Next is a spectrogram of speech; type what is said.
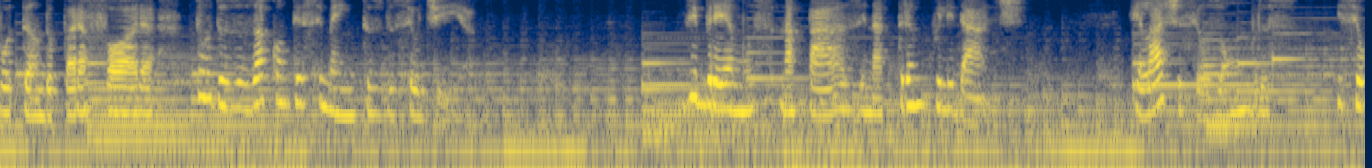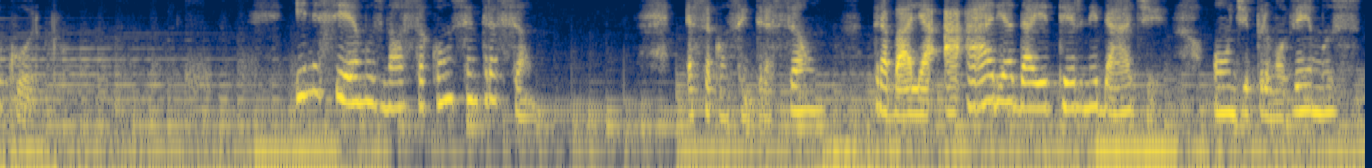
botando para fora todos os acontecimentos do seu dia. Vibremos na paz e na tranquilidade. Relaxe seus ombros e seu corpo. Iniciemos nossa concentração. Essa concentração trabalha a área da eternidade, onde promovemos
